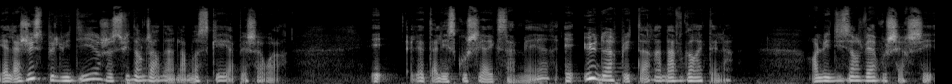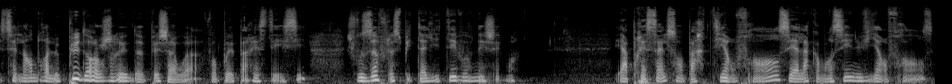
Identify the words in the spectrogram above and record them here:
et elle a juste pu lui dire Je suis dans le jardin de la mosquée à Peshawar. Et elle est allée se coucher avec sa mère et une heure plus tard, un Afghan était là. En lui disant Je viens vous chercher, c'est l'endroit le plus dangereux de Peshawar, vous ne pouvez pas rester ici. Je vous offre l'hospitalité, vous venez chez moi. Et après ça, elles sont parties en France et elle a commencé une vie en France.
